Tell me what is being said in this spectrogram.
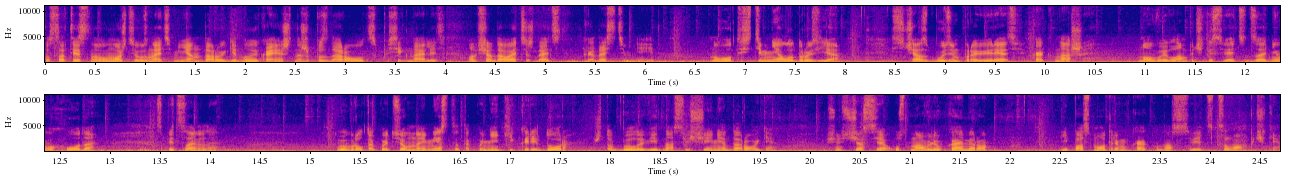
то, соответственно, вы можете узнать меня на дороге, ну и, конечно же, поздороваться, посигналить. В общем, давайте ждать, когда стемнеет. Ну вот и стемнело, друзья. Сейчас будем проверять, как наши новые лампочки светят заднего хода специально выбрал такое темное место, такой некий коридор, чтобы было видно освещение дороги. В общем, сейчас я установлю камеру и посмотрим, как у нас светятся лампочки.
